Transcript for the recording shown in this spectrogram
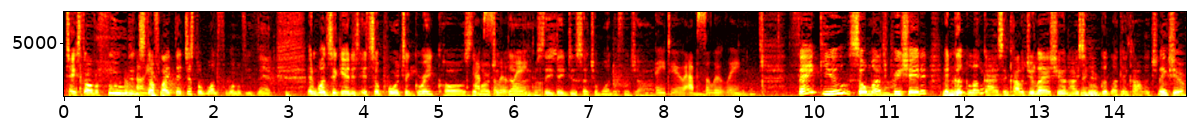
taste all the food and Oh, stuff yeah. like that. Just a wonderful, wonderful event. And once again, it, it supports a great cause, the March of Dimes. They, they do such a wonderful job. They do, absolutely. Mm-hmm. Thank you so much. Appreciate it. And mm-hmm. good luck, guys, in college. Your last year in high school. Good luck in college. Thank next year.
